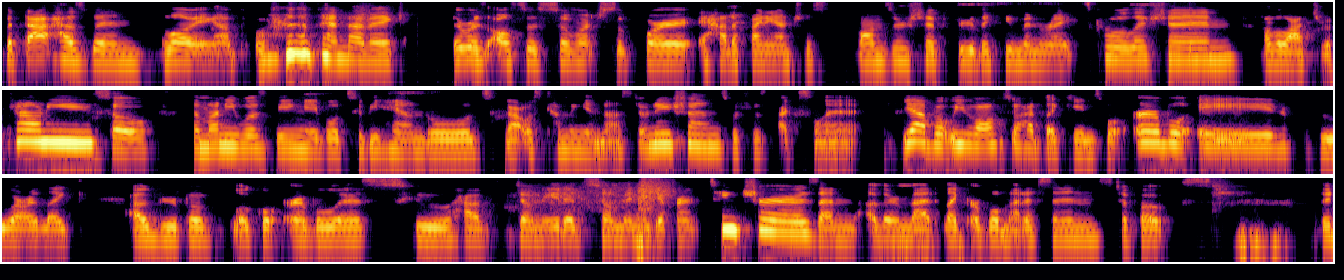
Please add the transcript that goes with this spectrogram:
But that has been blowing up over the pandemic there was also so much support. It had a financial sponsorship through the Human Rights Coalition of Alachua County. So the money was being able to be handled. That was coming in as donations, which was excellent. Yeah, but we've also had like Gainesville Herbal Aid, who are like a group of local herbalists who have donated so many different tinctures and other med- like herbal medicines to folks the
